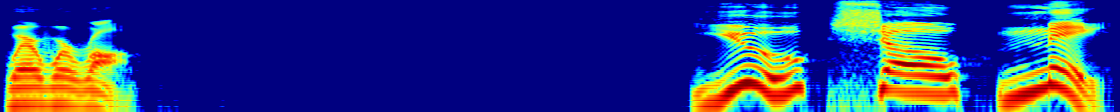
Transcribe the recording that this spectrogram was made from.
where we're wrong. You show me.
